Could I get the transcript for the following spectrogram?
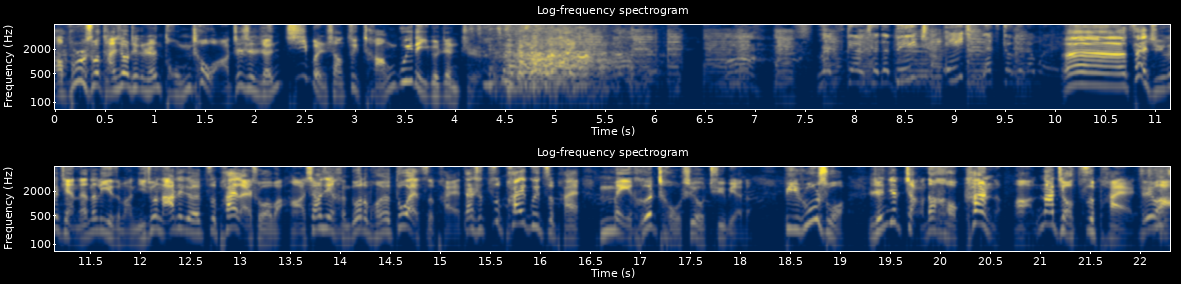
啊，不是说谈笑这个人铜臭啊，这是人基本上最常规的一个认知。呃，再举一个简单的例子嘛，你就拿这个自拍来说吧啊，相信很多的朋友都爱自拍，但是自拍归自拍，美和丑是有区别的。比如说，人家长得好看的啊，那叫自拍，对吧？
